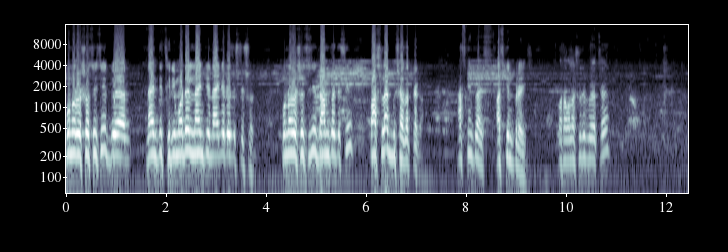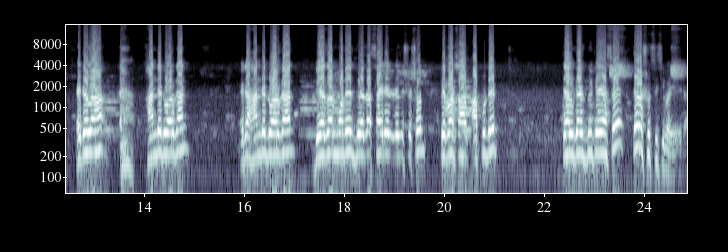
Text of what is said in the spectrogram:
পনেরোশো CC ninety three model ninety নাইনের রেজিস্ট্রেশন পনেরোশো সিসি দাম চাইতেছি পাঁচ লাখ বিশ হাজার টাকা। আস্কিং প্রাইস আজকিন প্রাইস কথা বলা শুরু রয়েছে এটা হলো হান্ড্রেড ওয়ারগান এটা হান্ড্রেড ওয়ারগান দুই হাজার মডেল দুই হাজার সাইডের registration paper up to date তেল গ্যাস দুইটাই আছে তেরোশো সিসি ভাই এটা।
